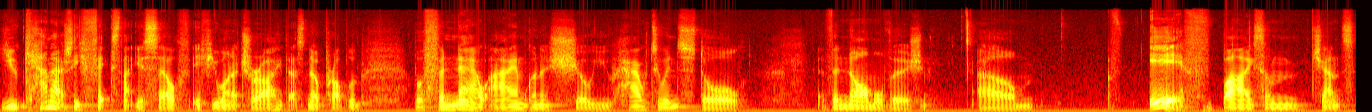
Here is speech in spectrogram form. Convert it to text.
you can actually fix that yourself if you want to try, that's no problem. But for now, I am going to show you how to install the normal version. Um, if by some chance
